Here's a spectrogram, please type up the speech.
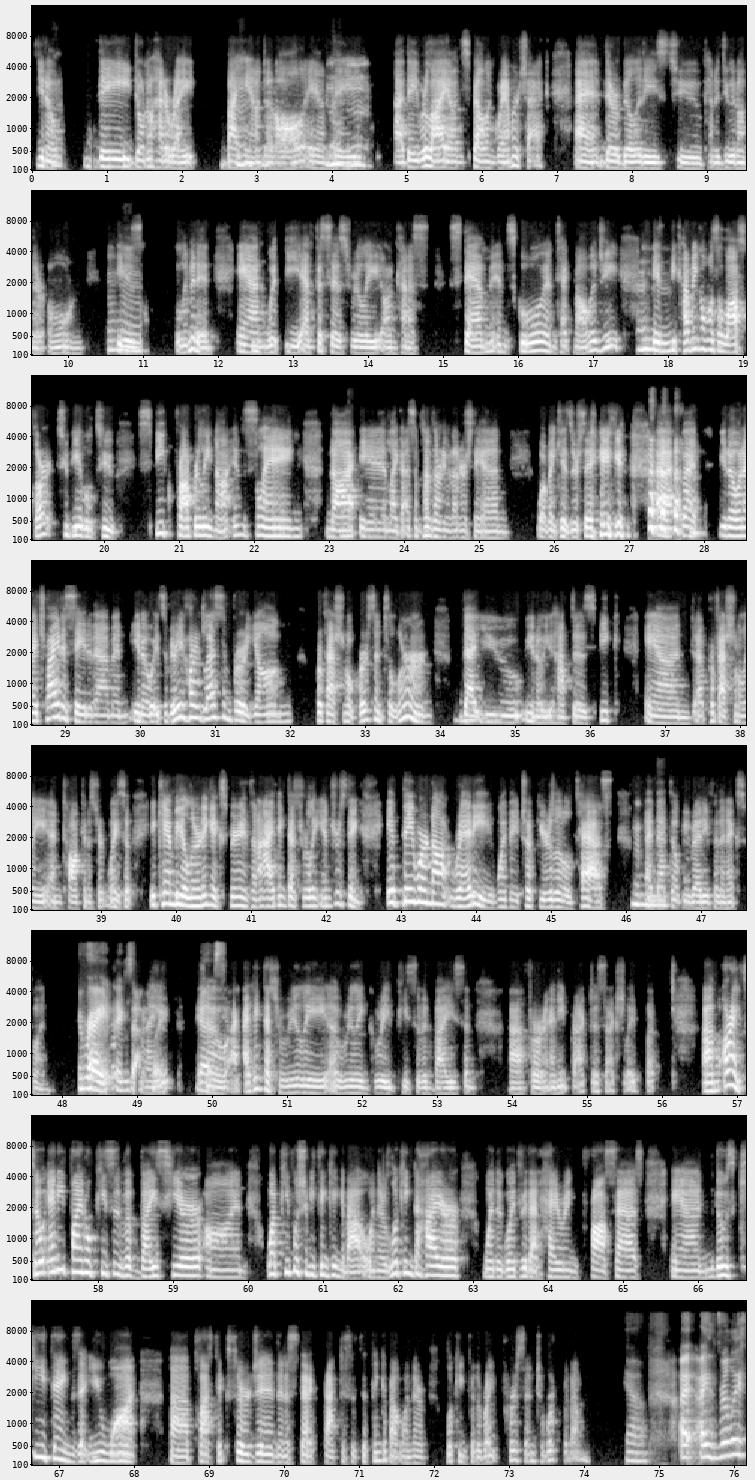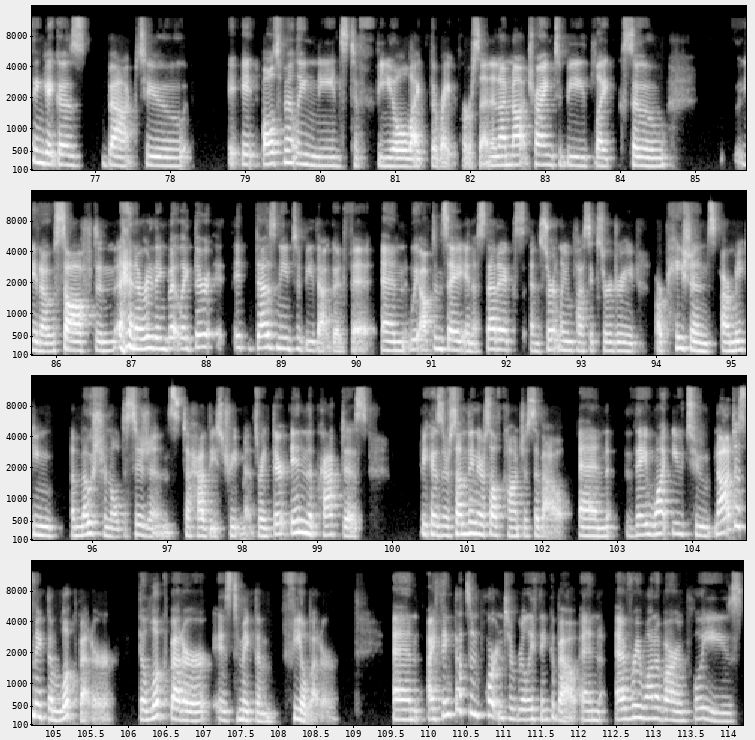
you know, yeah. they don't know how to write by mm-hmm. hand at all. And mm-hmm. they uh, they rely on spell and grammar check and their abilities to kind of do it on their own mm-hmm. is limited. And mm-hmm. with the emphasis really on kind of STEM in school and technology, mm-hmm. it's becoming almost a lost art to be able to speak properly, not in slang, not mm-hmm. in like sometimes I don't even understand what my kids are saying. uh, but, you know, and I try to say to them, and, you know, it's a very hard lesson for a young professional person to learn that mm-hmm. you, you know, you have to speak and uh, professionally and talk in a certain way. So it can be a learning experience. And I think that's really interesting. If they were not ready when they took your little test, mm-hmm. and that they'll be ready for the next one. Right, exactly. Right? Yes. So I, I, think that's really a really great piece of advice and uh, for any practice actually. But um, all right. So, any final pieces of advice here on what people should be thinking about when they're looking to hire, when they're going through that hiring process, and those key things that you want uh, plastic surgeons and aesthetic practices to think about when they're looking for the right person to work for them? Yeah, I, I really think it goes back to it ultimately needs to feel like the right person. And I'm not trying to be like so you know soft and and everything but like there it does need to be that good fit. And we often say in aesthetics and certainly in plastic surgery our patients are making emotional decisions to have these treatments right? They're in the practice because there's something they're self-conscious about. And they want you to not just make them look better the look better is to make them feel better. And i think that's important to really think about. And every one of our employees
